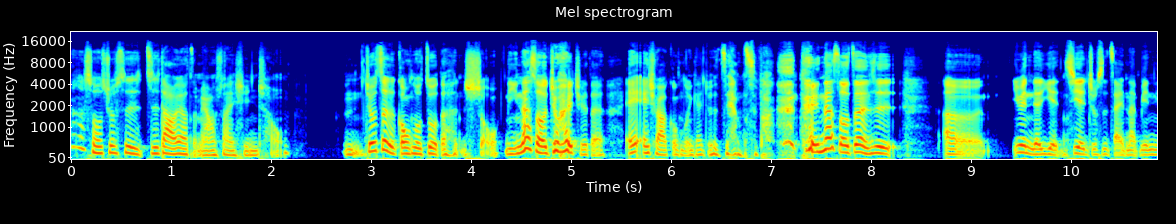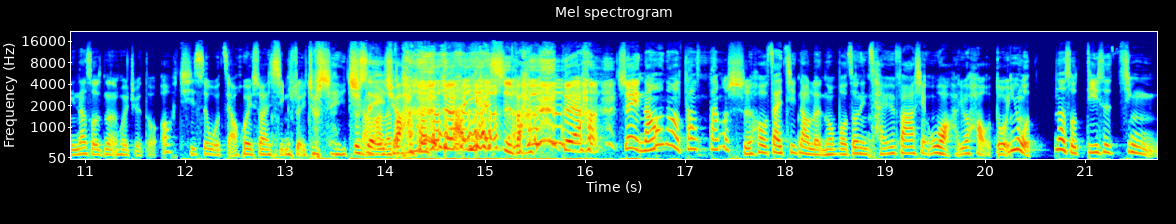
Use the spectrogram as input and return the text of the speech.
那个时候就是知道要怎么样算薪酬，嗯，就这个工作做的很熟，你那时候就会觉得，哎、欸，HR 工作应该就是这样子吧？对，那时候真的是，呃，因为你的眼界就是在那边，你那时候真的会觉得，哦，其实我只要会算薪水就是 HR 了吧？对啊，应该是吧？对啊，所以然后那当当时候再进到 Lenovo 之后，你才会发现，哇，有好多，因为我那时候第一次进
